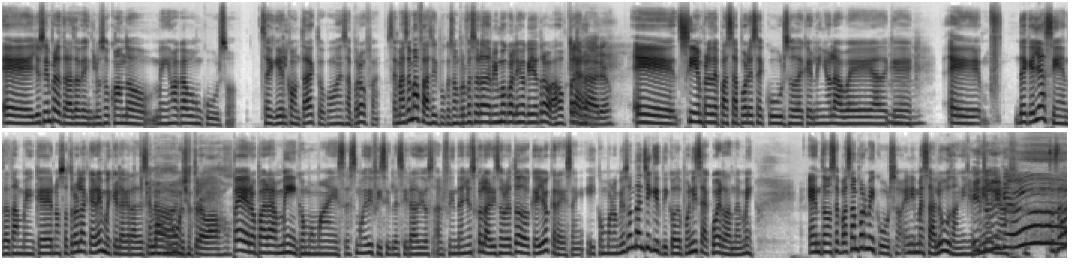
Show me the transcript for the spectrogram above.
Eh, yo siempre trato que incluso cuando mi hijo acaba un curso, seguir el contacto con esa profe. Se me hace más fácil porque son profesoras del mismo colegio que yo trabajo, pero Claro. eh, siempre de pasar por ese curso, de que el niño la vea, de que, eh, de que ella sienta también que nosotros la queremos y que le agradecemos Claro, mucho. su trabajo. Pero para mí, como maestra, es muy difícil decir adiós al fin de año escolar y sobre todo que ellos crecen y como los míos son tan chiquiticos, después ni se acuerdan de mí. Entonces pasan por mi curso y ni me saludan. Y yo, Y tú mira, dices, "Ah, ¿tú sabes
